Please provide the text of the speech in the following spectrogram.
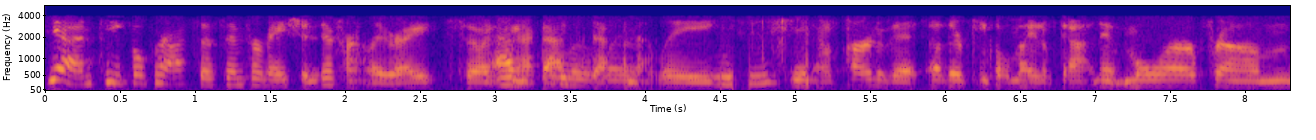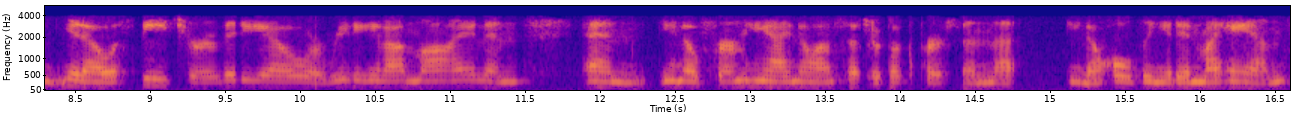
Yeah, and people process information differently, right? So I think Absolutely. that's definitely Mhm. you know part of it. Other people might have gotten it more from you know a speech or a video or reading it online, and and you know for me, I know I'm such a book person that you know holding it in my hands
